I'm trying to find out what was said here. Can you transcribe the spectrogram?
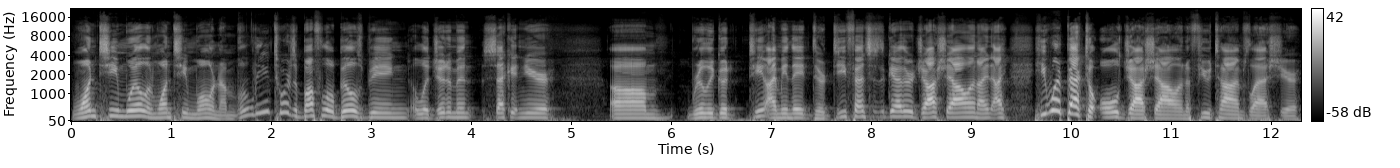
one team will and one team won't. I'm leaning towards the Buffalo Bills being a legitimate second year, um, really good team. I mean, they their defense is together. Josh Allen, I, I he went back to old Josh Allen a few times last year.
